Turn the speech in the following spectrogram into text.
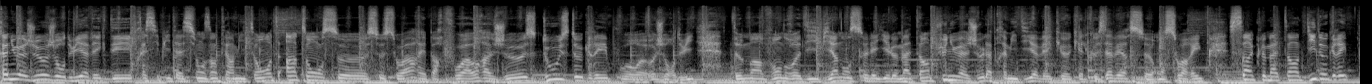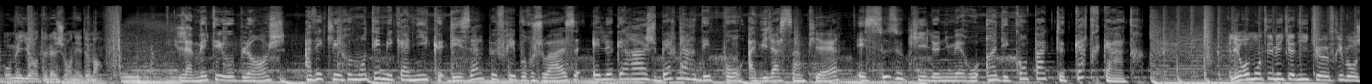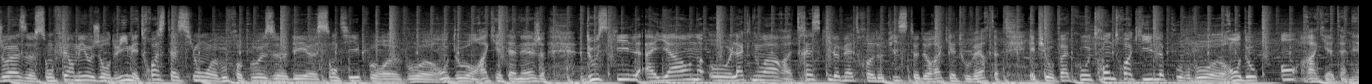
Très nuageux aujourd'hui avec des précipitations intermittentes, intenses euh, ce soir et parfois orageuses. 12 degrés pour euh, aujourd'hui. Demain, vendredi, bien ensoleillé le matin, plus nuageux l'après-midi avec euh, quelques averses en soirée. 5 le matin, 10 degrés au meilleur de la journée demain. La météo blanche avec les remontées mécaniques des Alpes fribourgeoises et le garage Bernard Desponts à Villa-Saint-Pierre et Suzuki, le numéro 1 des compacts 4x4. Les remontées mécaniques euh, fribourgeoises sont fermées aujourd'hui, mais trois stations euh, vous proposent des euh, sentiers pour vos rondos en raquettes à neige. 12 kills à Yaun, au Lac Noir, 13 km de pistes de raquettes ouvertes. Et puis au Paco, 33 kills pour vos rondos en raquettes à neige.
